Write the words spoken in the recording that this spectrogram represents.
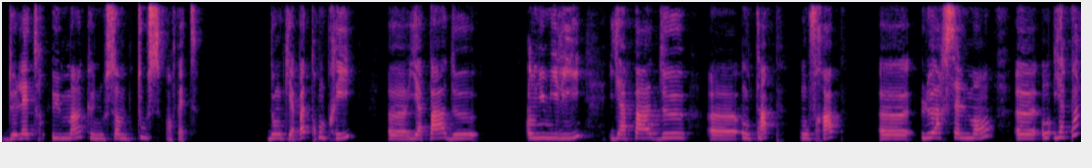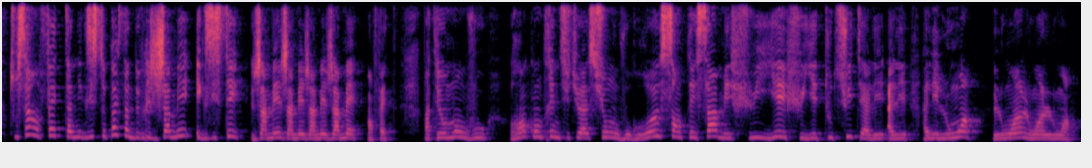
de l'être humain que nous sommes tous, en fait. Donc, il n'y a pas de tromperie, il n'y a pas de on humilie, il n'y a pas de on tape, on frappe, le harcèlement, il n'y a pas tout ça en fait, ça n'existe pas, ça ne devrait jamais exister, jamais, jamais, jamais, jamais en fait. À partir du moment où vous rencontrez une situation où vous ressentez ça, mais fuyez, fuyez tout de suite et allez, allez, allez loin, loin, loin, loin.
